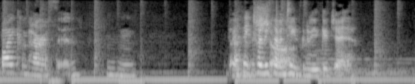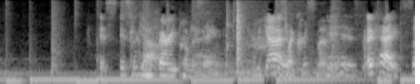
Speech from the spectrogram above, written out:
by comparison, Mm-hmm. I think 2017 is going to be a good year. it's it's looking Yeah. very promising. Here we go. It's like Christmas. it is. Okay, so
